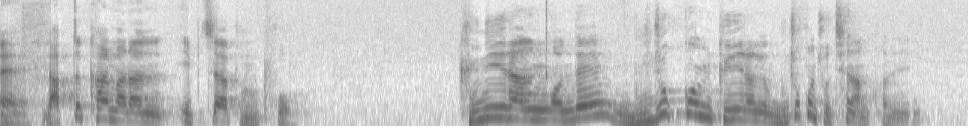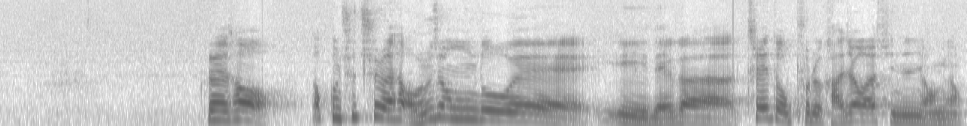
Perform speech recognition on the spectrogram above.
예, 납득할 만한 입자 분포. 균이라는 건데 무조건 균이라는 게 무조건 좋진 않거든요. 그래서 조금 추출해서 어느 정도의 이 내가 트레이드 오프를 가져갈 수 있는 영역,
